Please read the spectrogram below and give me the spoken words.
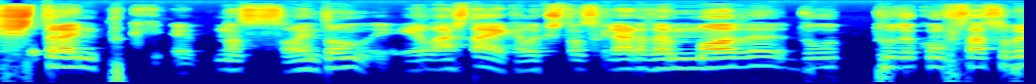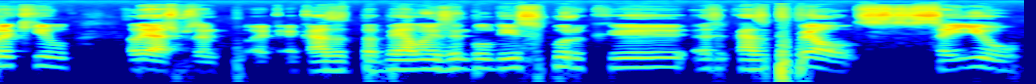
estranho, porque, eh, não sei, só então, eh, lá está, é aquela questão, se calhar, da moda, do tudo a conversar sobre aquilo. Aliás, por exemplo, a Casa de Papel é um exemplo disso, porque a Casa de Papel saiu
